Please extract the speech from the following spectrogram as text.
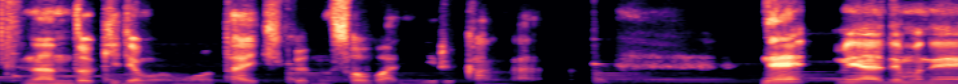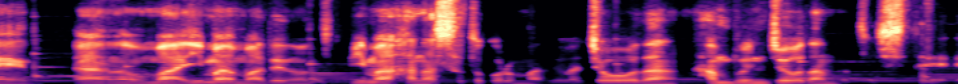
いつ何時でももう大輝くんのそばにいる感が。ね、いやでもね、あの、まあ今までの、今話したところまでは冗談、半分冗談だとして、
